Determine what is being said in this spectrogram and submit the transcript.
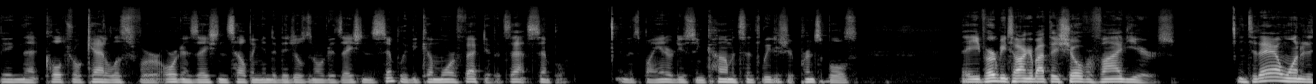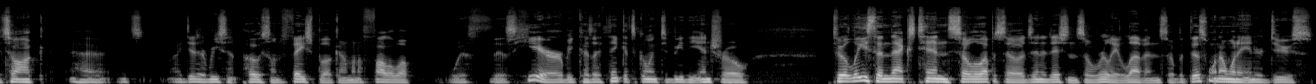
being that cultural catalyst for organizations, helping individuals and organizations simply become more effective. It's that simple. And it's by introducing common sense leadership principles that you've heard me talk about this show for five years. And today I wanted to talk, uh, it's, I did a recent post on Facebook. I'm going to follow up with this here because I think it's going to be the intro to at least the next 10 solo episodes in addition. So really 11. So, but this one I want to introduce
